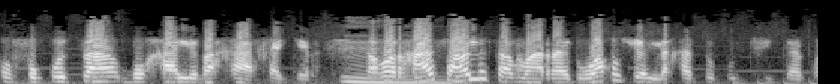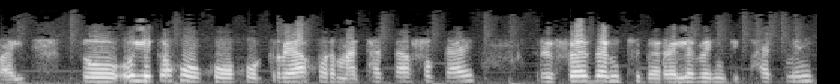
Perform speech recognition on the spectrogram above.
go fokotsa bogale ba gage. Kere ka gore ga sa o le sa moarabi wa go tswelela gape go kwale. So o leka go kry-a gore mathata a fo kae? Refer them to the relevant department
